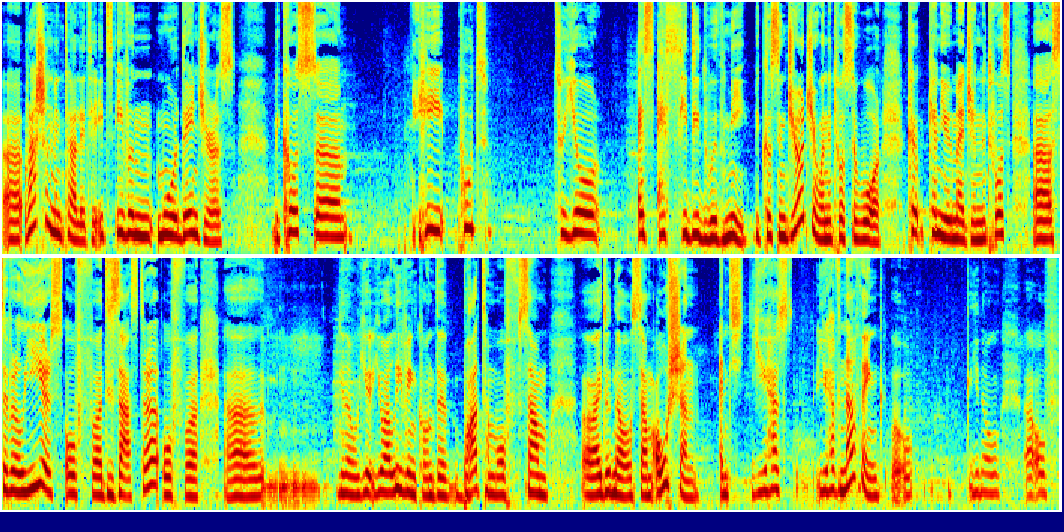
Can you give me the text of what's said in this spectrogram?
uh, Russian mentality, it's even more dangerous because um, he put to your as as he did with me. Because in Georgia when it was a war c- can you imagine? It was uh, several years of uh, disaster of uh, uh you know you, you are living on the bottom of some uh, I don't know some ocean and you have you have nothing uh, you know of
